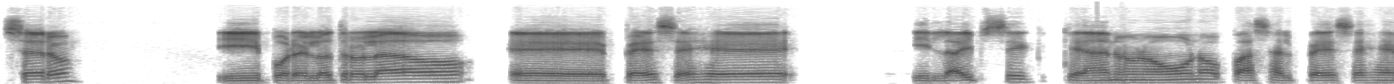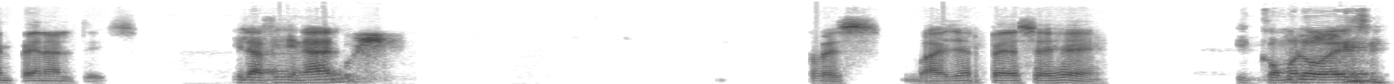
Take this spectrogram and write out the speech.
0. Y por el otro lado, eh, PSG y Leipzig quedan 1-1, pasa el PSG en penaltis. Y la final, Pues Bayern PSG. ¿Y cómo lo ves?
